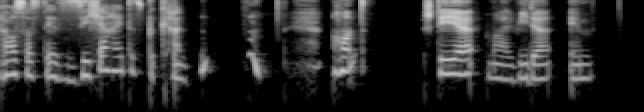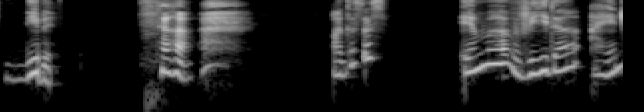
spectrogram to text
raus aus der Sicherheit des Bekannten und stehe mal wieder im Nebel. und das ist immer wieder ein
